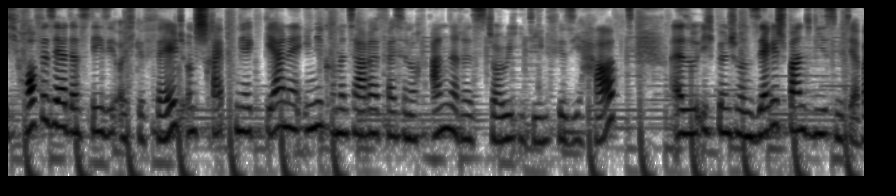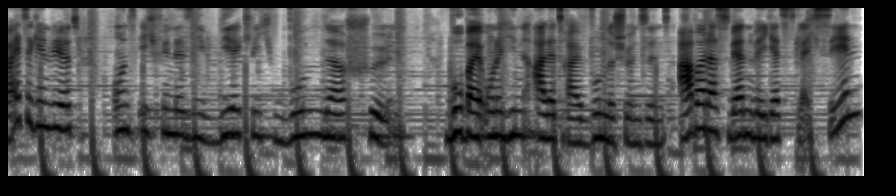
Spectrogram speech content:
Ich hoffe sehr, dass Daisy euch gefällt und schreibt mir gerne in die Kommentare, falls ihr noch andere Story-Ideen für sie habt. Also ich bin schon sehr gespannt, wie es mit ihr weitergehen wird und ich finde sie wirklich wunderschön wobei ohnehin alle drei wunderschön sind. Aber das werden wir jetzt gleich sehen,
